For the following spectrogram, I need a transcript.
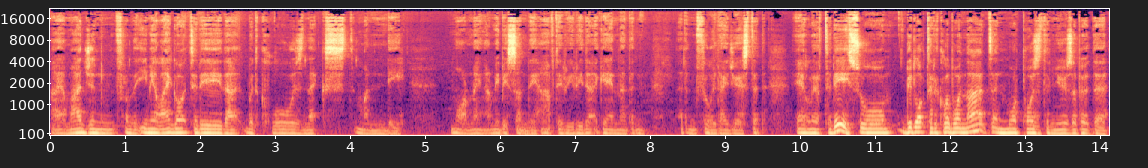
I imagine from the email I got today that would close next Monday morning or maybe Sunday. I have to reread it again. I didn't I didn't fully digest it earlier today. So good luck to the club on that and more positive news about the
